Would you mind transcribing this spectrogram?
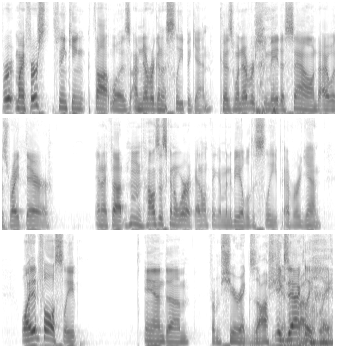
For, my first thinking thought was, I'm never going to sleep again. Because whenever she made a sound, I was right there. And I thought, hmm, how's this going to work? I don't think I'm going to be able to sleep ever again. Well, I did fall asleep. And um, from sheer exhaustion, Exactly. Probably.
